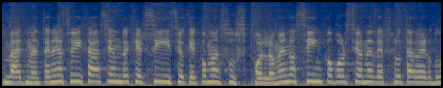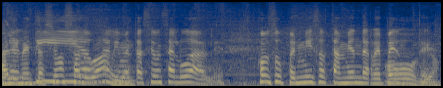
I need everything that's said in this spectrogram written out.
ma- mantener a su hija haciendo ejercicio, que coman sus por lo menos cinco porciones de fruta, verdura Alimentación al día, saludable. una alimentación saludable, con sus permisos también de repente. Obvio.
